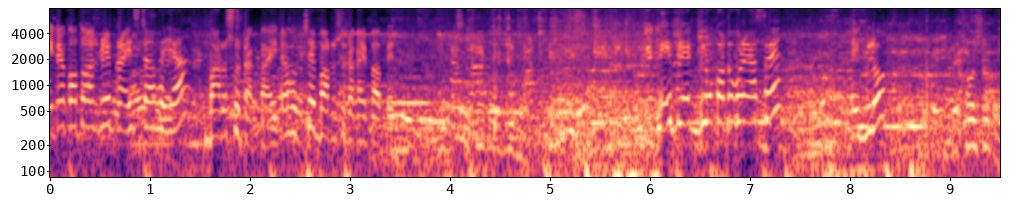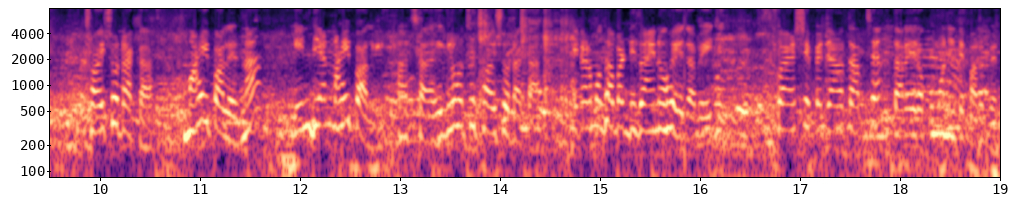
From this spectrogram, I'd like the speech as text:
এটা কত আসবে প্রাইসটা ভাইয়া? বারোশো টাকা। এটা হচ্ছে বারোশো টাকায় পাবেন। এই প্লেটগুলো কত করে আছে? এগুলো? ছয়শো টাকা। মাহিপালের না? ইন্ডিয়ান মাহিপাল? আচ্ছা এগুলো হচ্ছে ছয়শো টাকা। এটার মধ্যে আবার ডিজাইনও হয়ে যাবে। এই যে স্কোয়ার শেপে যারা চাচ্ছেন, তারা এরকমও নিতে পারবেন।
